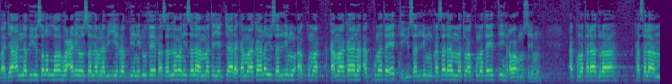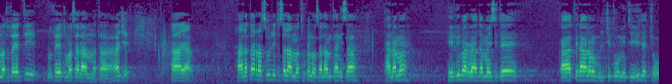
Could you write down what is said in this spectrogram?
فجاء النبي صلى الله عليه وسلم نبي ربي ندفه فسلمني سلامة ججارة كما كان يسلم أكما كما كان أكما تأتي يسلم كسلامة أكما تأتي رواه مسلم أكما ترى درا كسلامة تأتي دفيتما سلامة هجي آية حالة الرسول تسلامة كنو سلامتان إساه tanama hirriba irraa dammaysitee qaaxiraa nama bulchituu miti jechuu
